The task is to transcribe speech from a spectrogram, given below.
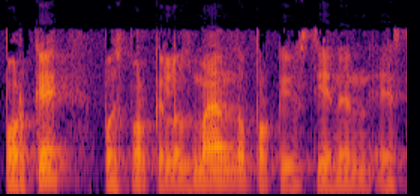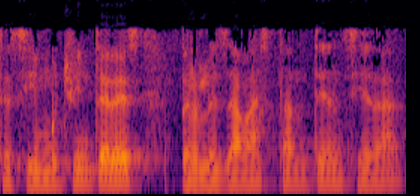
¿Por qué? Pues porque los mando, porque ellos tienen este sí mucho interés, pero les da bastante ansiedad.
